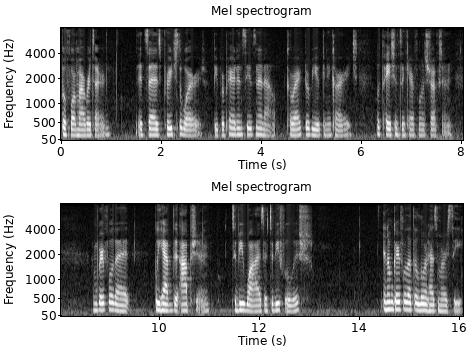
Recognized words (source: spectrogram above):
before my return. It says, preach the word, be prepared in season and out, correct, rebuke, and encourage with patience and careful instruction. I'm grateful that we have the option to be wise or to be foolish. And I'm grateful that the Lord has mercy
